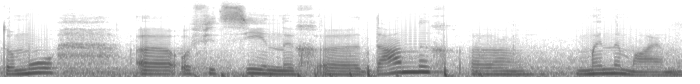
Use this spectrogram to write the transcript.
Тому е, офіційних е, даних ми не маємо.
